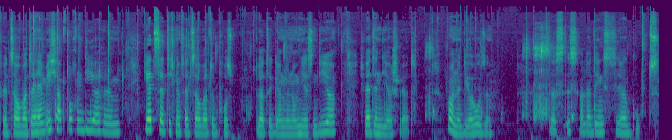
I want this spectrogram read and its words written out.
Verzauberte Helm. Ich habe doch einen Dia-Helm. Jetzt hätte ich eine verzauberte Brustplatte gern genommen. Hier ist ein Dia. Ich werde ein Dia-Schwert. Oh, eine Dia-Hose. Das ist allerdings sehr gut.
